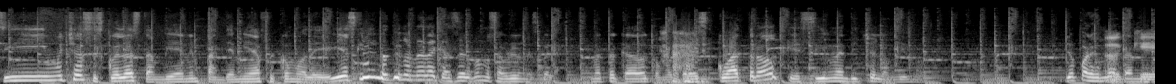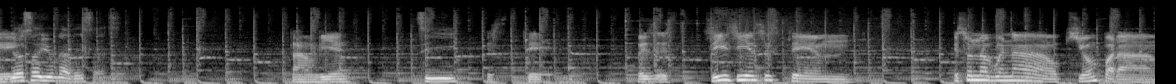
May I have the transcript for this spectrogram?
Sí, muchas escuelas también en pandemia fue como de, y es que yo no tengo nada que hacer, vamos a abrir una escuela. Me ha tocado como tres, cuatro que sí me han dicho lo mismo. Yo, por ejemplo, también, yo soy una de esas. También. Sí. Este, pues, sí, sí, es este, mm, es una buena opción para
